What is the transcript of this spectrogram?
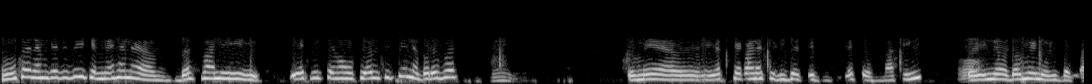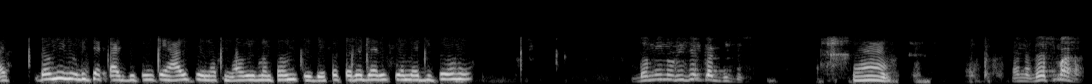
હું સર એમ કહેતી હતી કે મેં હે ને દસમાની એક વિષયમાં હું ફેલ થઈ ને બરોબર? તો મેં એક ઠેકાણેથી રિઝલ્ટ એસોદમાંથી તો. એને ડમીનું રિઝલ્ટ કાઢ ડમીનું રિઝલ્ટ કાઢી દીધું કે હાલતું નથી હવે મને ધમકી દે. સત્તર હજાર રૂપિયા મેં દીધો હું. દમીનું રિઝલ્ટ કાઢી દીધું હા. અને દસમાનું?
